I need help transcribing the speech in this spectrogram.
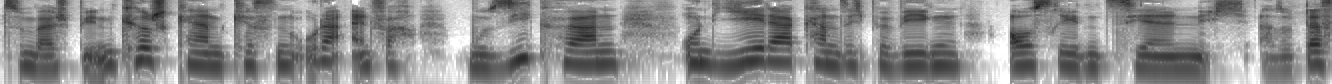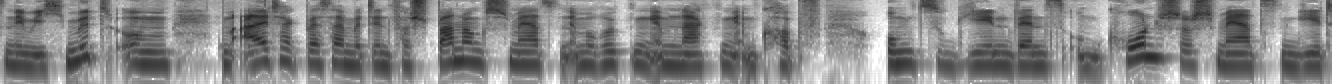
zum Beispiel ein Kirschkernkissen oder einfach Musik hören und jeder kann sich bewegen, Ausreden zählen nicht. Also das nehme ich mit, um im Alltag besser mit den Verspannungsschmerzen im Rücken, im Nacken, im Kopf umzugehen. Wenn es um chronische Schmerzen geht,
